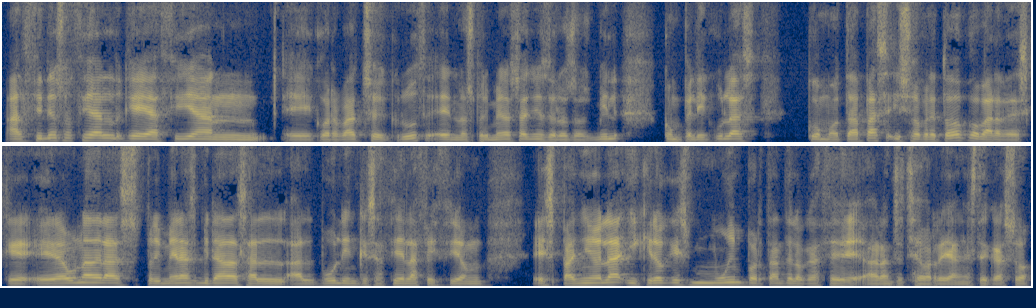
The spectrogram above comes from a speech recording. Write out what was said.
al cine social que hacían eh, Corbacho y Cruz en los primeros años de los 2000 con películas como tapas y sobre todo cobardes, que era una de las primeras miradas al, bullying que se hacía en la ficción española y creo que es muy importante lo que hace Arantxa Echevarría en este caso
